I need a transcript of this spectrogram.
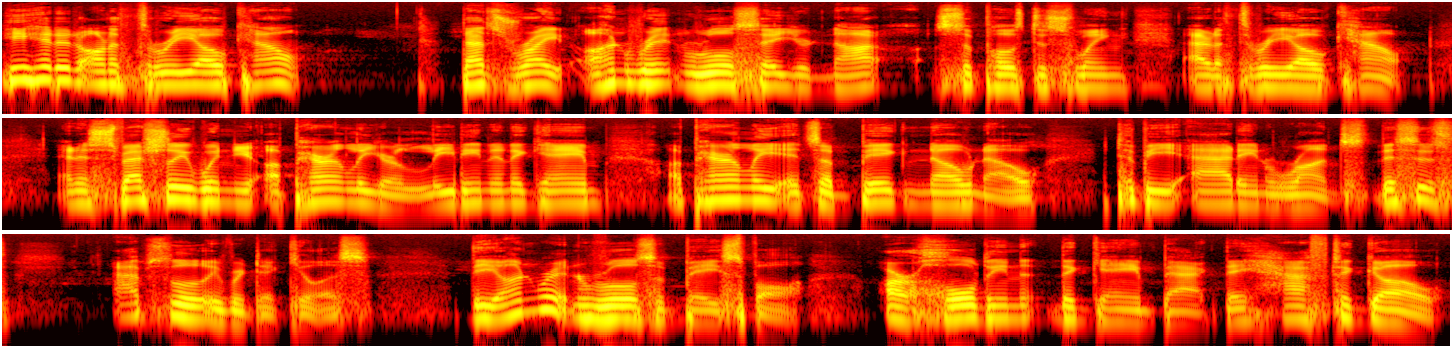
He hit it on a 3 0 count. That's right. Unwritten rules say you're not supposed to swing at a 3 0 count and especially when you apparently you're leading in a game, apparently it's a big no-no to be adding runs. This is absolutely ridiculous. The unwritten rules of baseball are holding the game back. They have to go.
